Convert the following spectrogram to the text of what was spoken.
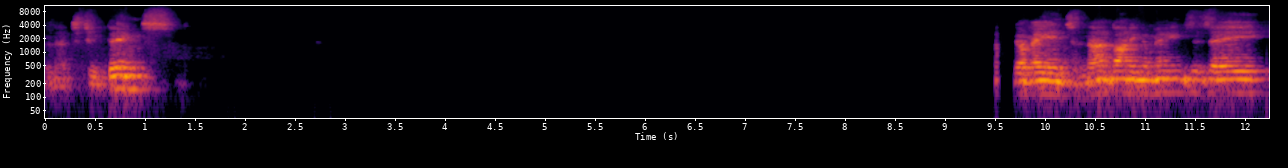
Next two things. Domains, and non-bonding domains is a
